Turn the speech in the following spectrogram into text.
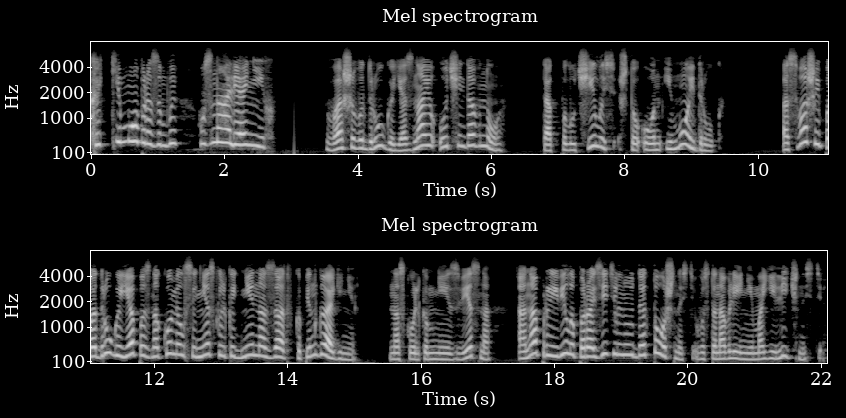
Каким образом вы узнали о них? Вашего друга я знаю очень давно. Так получилось, что он и мой друг. А с вашей подругой я познакомился несколько дней назад в Копенгагене. Насколько мне известно, она проявила поразительную дотошность в установлении моей личности.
